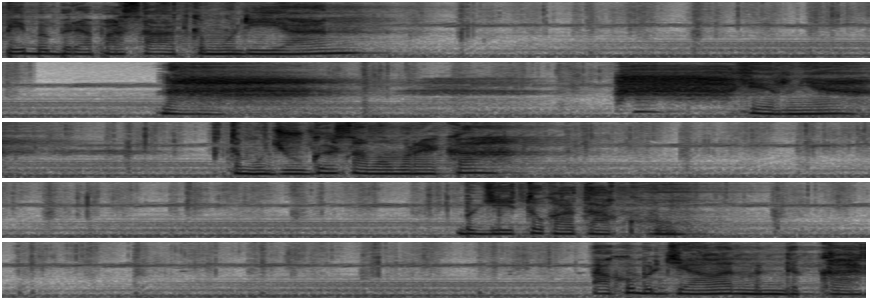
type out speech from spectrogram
Tapi beberapa saat kemudian, Nah, akhirnya ketemu juga sama mereka. Begitu kataku. Aku berjalan mendekat.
